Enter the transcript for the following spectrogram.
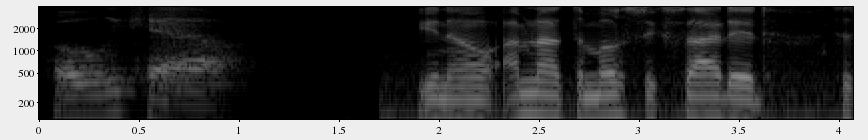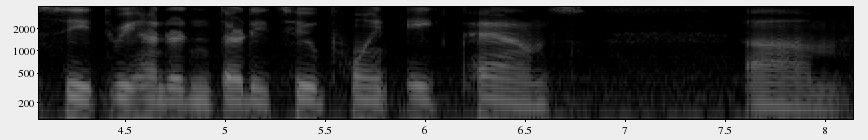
Holy cow. You know, I'm not the most excited to see 332.8 pounds. Um,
